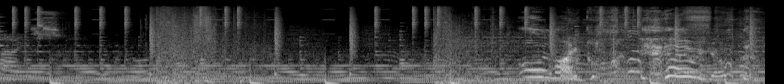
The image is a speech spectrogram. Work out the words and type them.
Nice. Oh my god. there we go.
